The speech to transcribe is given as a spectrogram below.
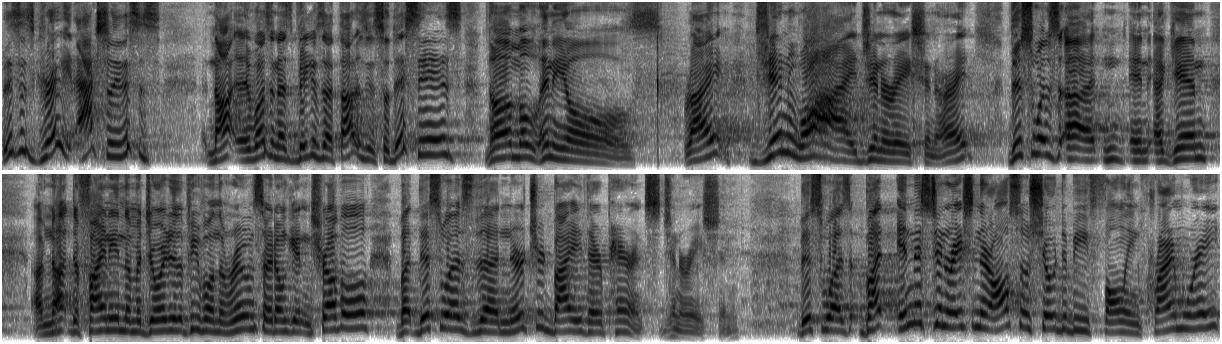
This is great. Actually, this is not, it wasn't as big as I thought it was. So this is the millennials right? Gen Y generation, all right? This was, uh, and again, I'm not defining the majority of the people in the room so I don't get in trouble, but this was the nurtured by their parents generation. This was, but in this generation, there also showed to be falling crime rate,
